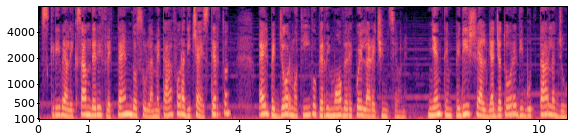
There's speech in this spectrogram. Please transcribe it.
scrive Alexander riflettendo sulla metafora di Chesterton, è il peggior motivo per rimuovere quella recinzione. Niente impedisce al viaggiatore di buttarla giù.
